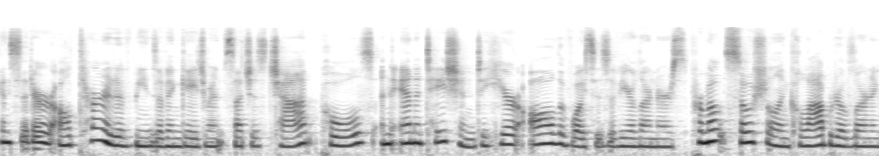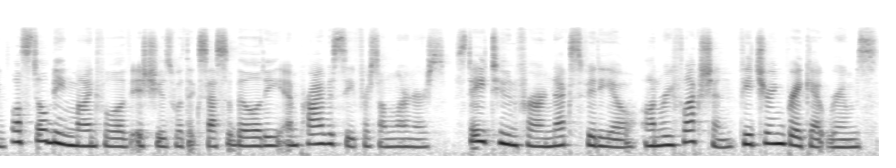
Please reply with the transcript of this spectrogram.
Consider alternative means of engagement such as chat, polls, and annotation to hear all the voices of your learners. Promote social and collaborative learning while still being mindful of issues with accessibility and privacy for some learners. Stay tuned for our next video on reflection featuring breakout rooms.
